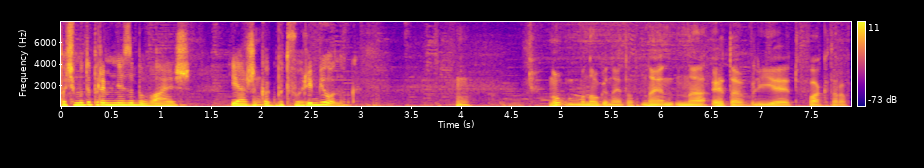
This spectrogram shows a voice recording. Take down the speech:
Почему ты про меня забываешь? Я же М. как бы твой ребенок. Ну, много на это, на, на это влияет факторов.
